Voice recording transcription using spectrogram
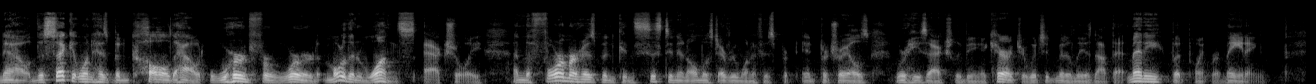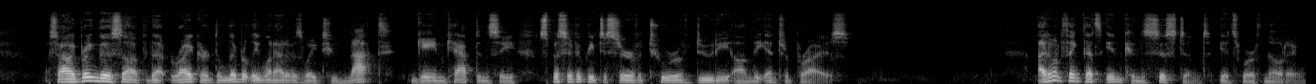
Now, the second one has been called out word for word more than once, actually, and the former has been consistent in almost every one of his portrayals where he's actually being a character, which admittedly is not that many, but point remaining. So I bring this up that Riker deliberately went out of his way to not gain captaincy, specifically to serve a tour of duty on the Enterprise. I don't think that's inconsistent, it's worth noting.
